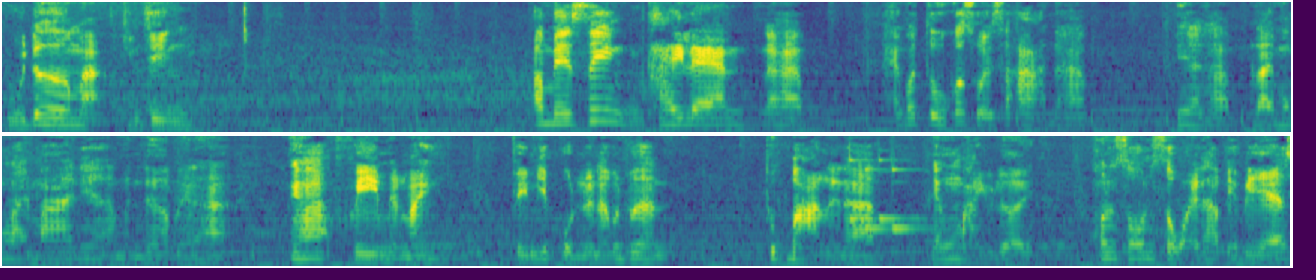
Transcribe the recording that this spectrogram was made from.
หูยเดิมอะ จริง ๆ Amazing Thailand นะครับแผงประตูก็สวยสะอาดนะครับเนี่ยครับลายมงลายไม้เนี่ยเหมือนเดิมเลยนะฮะนี่ฮะฟิล์มเห็นไหมฟิล์มญี่ปุ่นด้วยนะเพื่อนๆทุกบานเลยนะครับ ยังใหม่อยู่เลยคอนโซลสวยนะครับ ABS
